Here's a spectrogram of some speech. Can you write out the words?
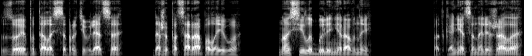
Зоя пыталась сопротивляться, даже поцарапала его, но силы были неравны. Под конец она лежала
